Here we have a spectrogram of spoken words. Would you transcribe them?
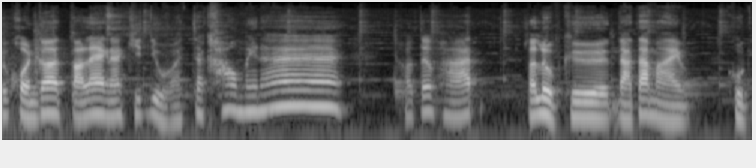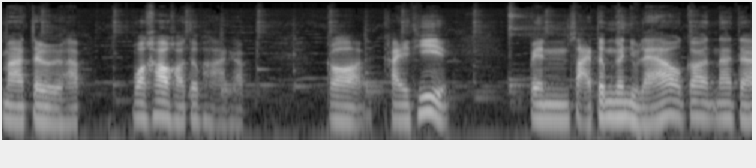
ทุกคนก็ตอนแรกนะคิดอยู่ว่าจะเข้าไหมนะ Counter Pass สรุปคือ Data Mine ขุดมาเจอครับ ว่าเข้า Counter Pass ครับ ก็ใครที่เป็นสายเติมเงินอยู่แล้ว ก็น่าจะ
